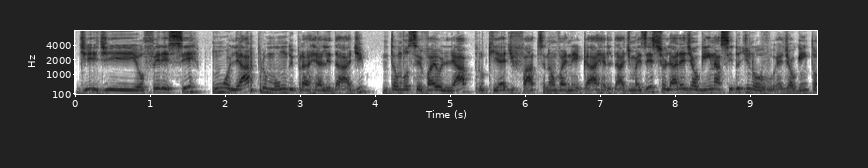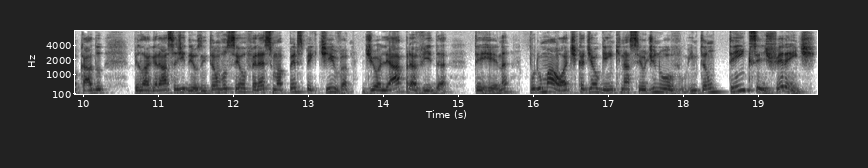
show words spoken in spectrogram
de, de oferecer um olhar para o mundo e para a realidade. Então você vai olhar para o que é de fato, você não vai negar a realidade, mas esse olhar é de alguém nascido de novo, é de alguém tocado pela graça de Deus. Então você oferece uma perspectiva de olhar para a vida terrena por uma ótica de alguém que nasceu de novo. Então tem que ser diferente.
